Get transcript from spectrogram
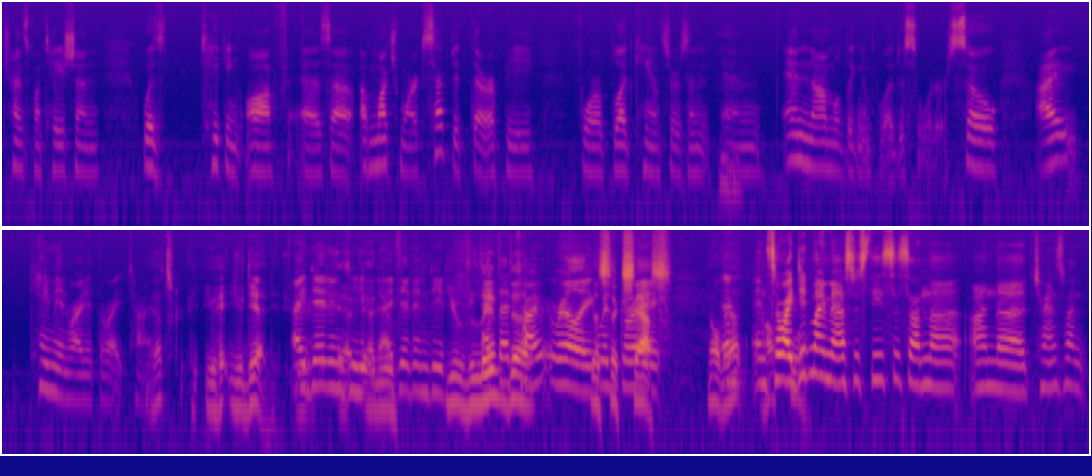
transplantation was taking off as a, a much more accepted therapy for blood cancers and, mm. and, and non-malignant blood disorders. So I came in right at the right time. That's you. You did. I did indeed. I did indeed. You've lived at that the, time. Really, the it was success. great. No, that, and, and so cool. I did my master's thesis on the on the transplant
